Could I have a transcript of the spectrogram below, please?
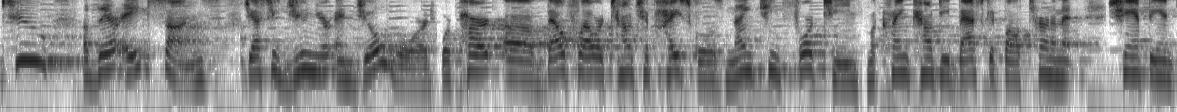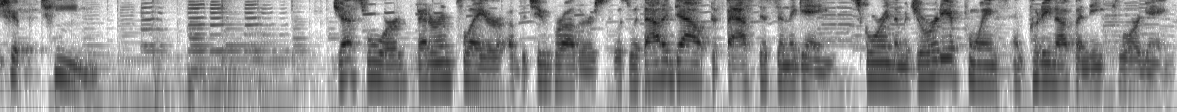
Two of their eight sons, Jesse Jr. and Joe Ward, were part of Bellflower Township High School's 1914 McLean County Basketball Tournament Championship team. Jess Ward, veteran player of the two brothers, was without a doubt the fastest in the game, scoring the majority of points and putting up a neat floor game.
